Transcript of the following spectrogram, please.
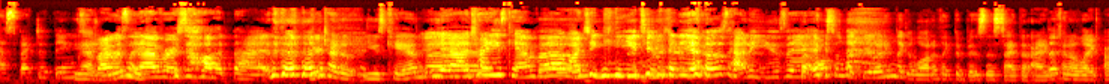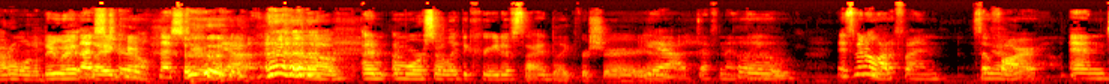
aspect of things Yeah, because I was like- never taught that. You're trying to use Canva. yeah, trying to use Canva, Um, watching YouTube YouTube. videos, how to use it. But also, like, you're learning like a lot of like the business side that I'm kind of like I don't want to do it. That's like, true. That's true. Yeah. um, and I'm more so like the creative side, like for sure. and, yeah, definitely. Um, it's been a lot of fun so Yeah. far, and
